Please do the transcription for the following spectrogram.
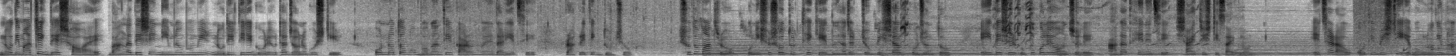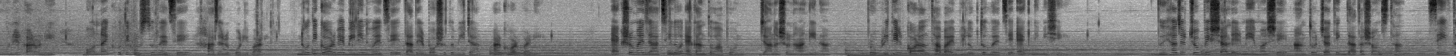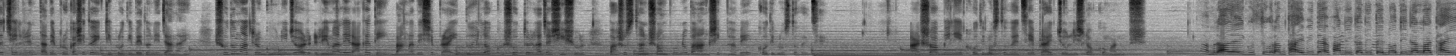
নদীমাতৃক দেশ হওয়ায় বাংলাদেশের নিম্নভূমির নদীর তীরে গড়ে ওঠা জনগোষ্ঠীর অন্যতম ভোগান্তির কারণ হয়ে দাঁড়িয়েছে প্রাকৃতিক দুর্যোগ। শুধুমাত্র উনিশশো সত্তর থেকে দুই হাজার চব্বিশ সাল পর্যন্ত এই দেশের উপকূলীয় অঞ্চলে আঘাত হেনেছে সাঁত্রিশটি সাইক্লোন। এছাড়াও অতিবৃষ্টি এবং নদী ভাঙনের কারণে বন্যায় ক্ষতিগ্রস্ত হয়েছে হাজারো পরিবার। নদী গর্ভে বিলীন হয়েছে তাদের বসত ভিটা আর ঘরবাড়ি। একসময় যা ছিল একান্ত আপন, জানাশোনা আঙ্গিনা প্রকৃতির করাল থাবায় বিলুপ্ত হয়েছে এক নিমিষেই। দুই সালের মে মাসে আন্তর্জাতিক দাতা সংস্থা সেভ দ্য চিলড্রেন তাদের প্রকাশিত একটি প্রতিবেদনে জানায়, শুধুমাত্র ঘূর্ণিঝড় রেমালের আঘাতেই বাংলাদেশে প্রায় দুই লক্ষ সত্তর হাজার শিশুর বাসস্থান সম্পূর্ণ বা আংশিকভাবে ক্ষতিগ্রস্ত হয়েছে। আর সব মিলিয়ে ক্ষতিগ্রস্ত হয়েছে প্রায় চল্লিশ লক্ষ মানুষ। আমরা এই গুচ্ছগ্রাম থাই বিদায় ফানি কাদিতে নদী নালা থাই,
